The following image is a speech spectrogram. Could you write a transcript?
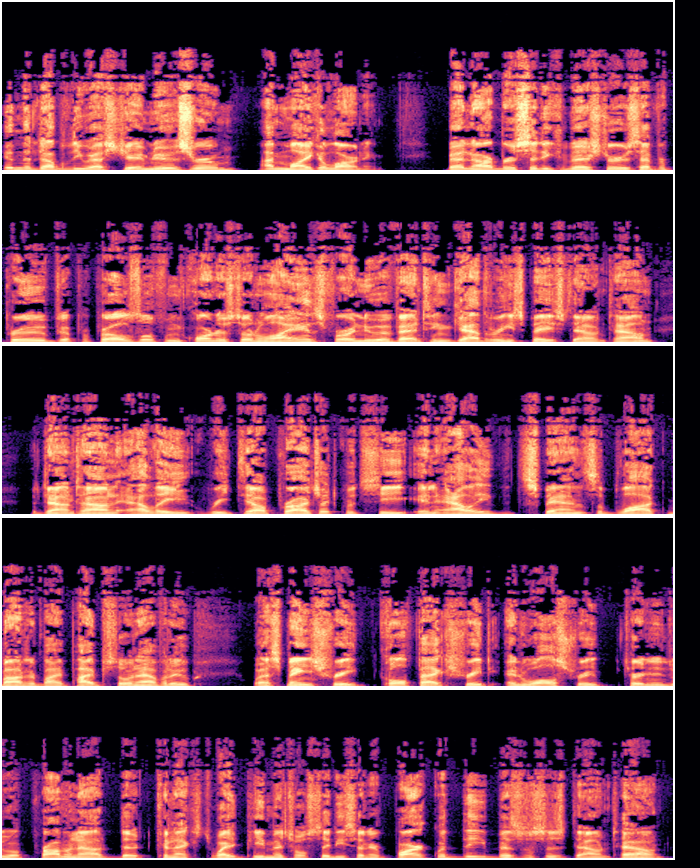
In the WSJM newsroom, I'm Mike Alarney. Benton Harbor City Commissioners have approved a proposal from Cornerstone Alliance for a new event and gathering space downtown. The Downtown Alley Retail Project would see an alley that spans the block bounded by Pipestone Avenue, West Main Street, Colfax Street, and Wall Street turn into a promenade that connects Dwight P. Mitchell City Center Park with the businesses downtown.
